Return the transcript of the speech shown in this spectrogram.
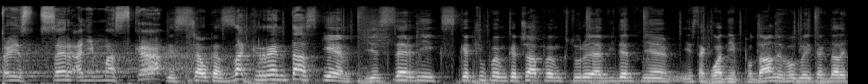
to jest ser, a nie maska? Jest strzałka z zakrętaskiem. Jest sernik z ketchupem, ketchupem, który ewidentnie jest tak ładnie podany w ogóle i tak dalej,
